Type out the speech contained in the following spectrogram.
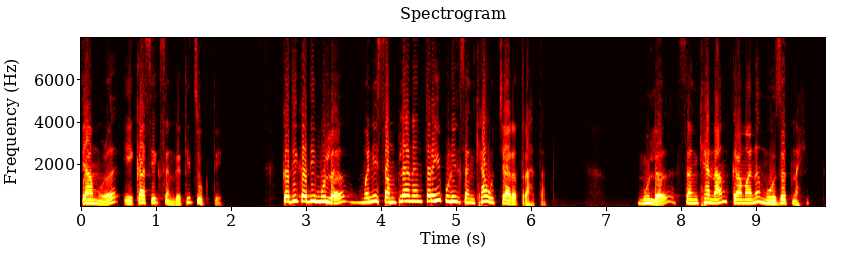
त्यामुळं एकास एक संगती चुकते. कधी कधी मुलं मनी संपल्यानंतरही पुढील संख्या उच्चारत राहतात. मुलं संख्या नाम क्रमानं मोजत नाहीत.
